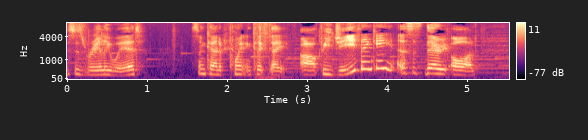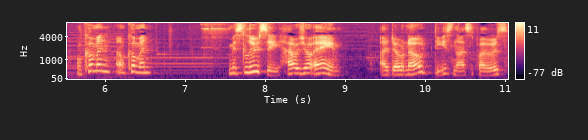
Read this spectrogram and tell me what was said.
This is really weird. Some kind of point and click like RPG thingy? This is very odd. I'm coming, I'm coming. Miss Lucy, how's your aim? I don't know. Decent, I suppose.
